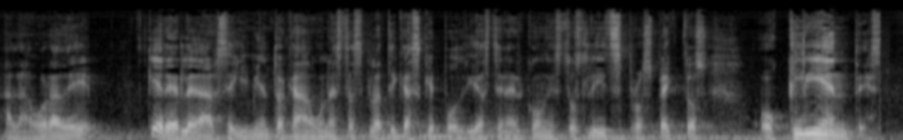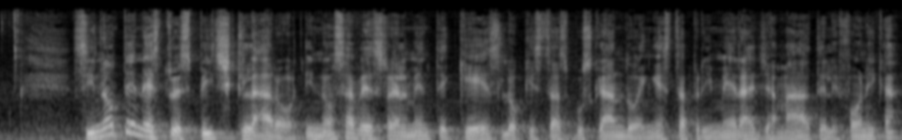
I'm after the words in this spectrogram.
a la hora de quererle dar seguimiento a cada una de estas pláticas que podrías tener con estos leads, prospectos o clientes. Si no tienes tu speech claro y no sabes realmente qué es lo que estás buscando en esta primera llamada telefónica,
